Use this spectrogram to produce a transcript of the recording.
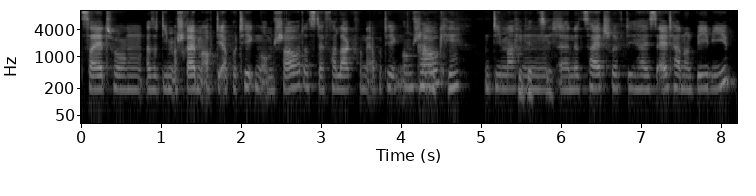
Zeitung, also die schreiben auch die Apothekenumschau, das ist der Verlag von der Ah, Apothekenumschau. okay. Und die machen äh, eine Zeitschrift, die heißt Eltern und Baby.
